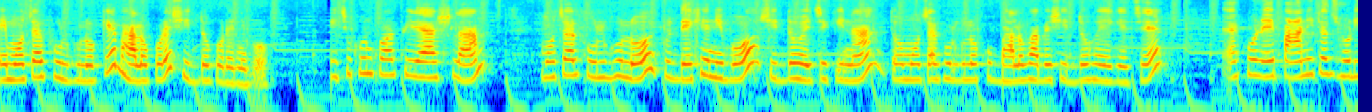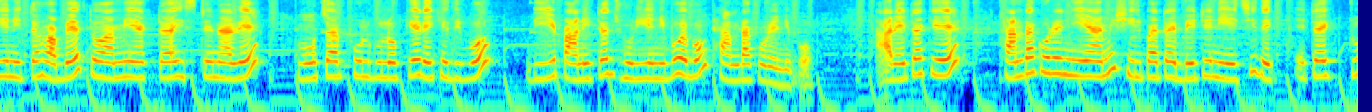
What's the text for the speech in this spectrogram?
এই মোচার ফুলগুলোকে ভালো করে সিদ্ধ করে নিব। কিছুক্ষণ পর ফিরে আসলাম। মোচার ফুলগুলো একটু দেখে নিব সিদ্ধ হয়েছে কি না তো মোচার ফুলগুলো খুব ভালোভাবে সিদ্ধ হয়ে গেছে। এখন এই পানিটা ঝরিয়ে নিতে হবে। তো আমি একটা স্টেনারে মোচার ফুলগুলোকে রেখে দিব। দিয়ে পানিটা ঝরিয়ে নিব এবং ঠান্ডা করে নিব। আর এটাকে ঠান্ডা করে নিয়ে আমি শিলপাটায় বেটে নিয়েছি। দেখ এটা একটু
